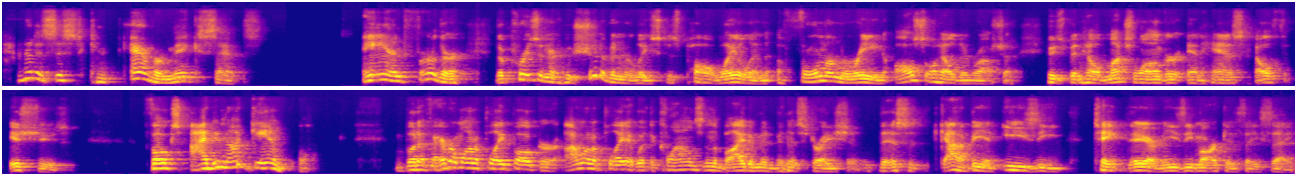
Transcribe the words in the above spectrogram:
How does this can ever make sense? And further, the prisoner who should have been released is Paul Whelan, a former Marine also held in Russia, who's been held much longer and has health issues. Folks, I do not gamble. But if I ever want to play poker, I want to play it with the clowns in the Biden administration. This has got to be an easy take there, an easy mark, as they say.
